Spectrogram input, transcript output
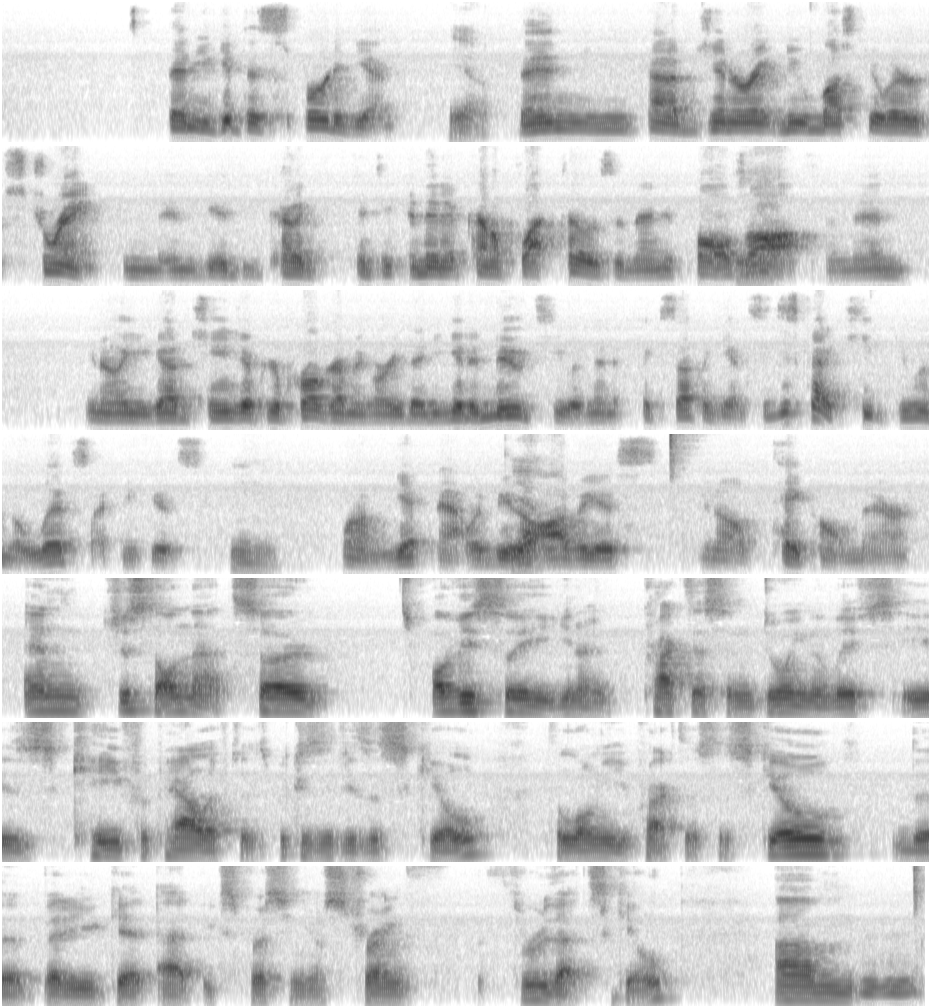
Then you get this spurt again. Yeah. Then you kind of generate new muscular strength, and, and you kind of continue, and then it kind of plateaus, and then it falls Yeah. off, and then you know you got to change up your programming, or then you get a new cue, and then it picks up again. So you just got to keep doing the lifts. I think is Mm. What I'm getting at. Would be the obvious, you know, take home there. And just on that, so obviously, you know, practice and doing the lifts is key for powerlifters because it is a skill. The longer you practice the skill, the better you get at expressing your strength through that skill. Um, hmm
